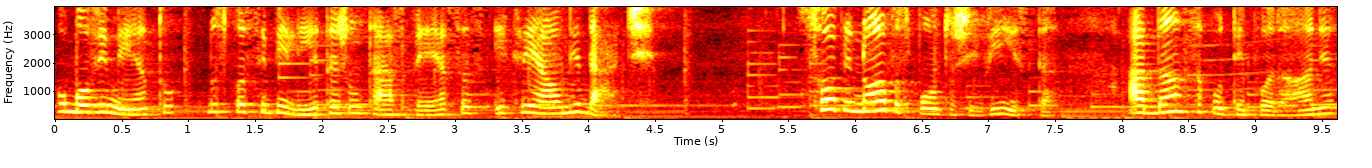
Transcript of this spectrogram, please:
o movimento nos possibilita juntar as peças e criar unidade. Sobre novos pontos de vista, a dança contemporânea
